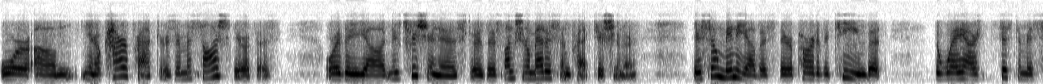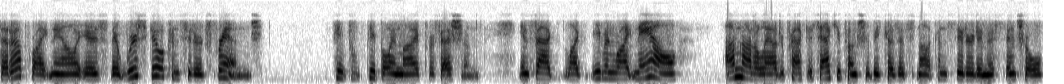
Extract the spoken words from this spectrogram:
or, um, you know, chiropractors or massage therapists, or the uh, nutritionist or the functional medicine practitioner. There's so many of us that are part of a team, but the way our system is set up right now is that we're still considered fringe people people in my profession in fact, like even right now, I'm not allowed to practice acupuncture because it's not considered an essential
